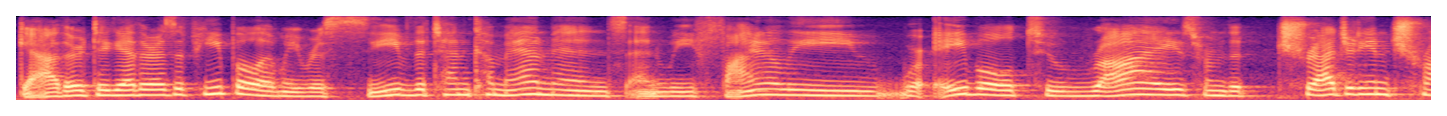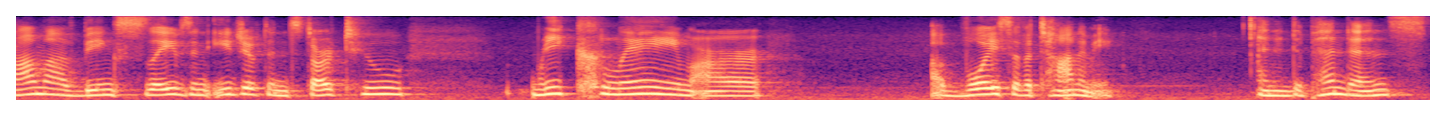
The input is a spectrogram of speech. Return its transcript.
gathered together as a people and we received the Ten Commandments and we finally were able to rise from the tragedy and trauma of being slaves in Egypt and start to reclaim our a voice of autonomy and independence.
